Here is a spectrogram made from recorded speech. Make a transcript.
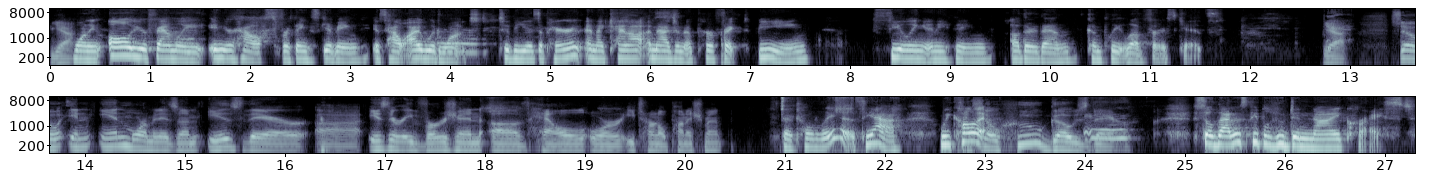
Yeah. wanting all your family in your house for Thanksgiving is how I would want to be as a parent. And I cannot imagine a perfect being feeling anything other than complete love for his kids. Yeah. So in in Mormonism, is there uh, is there a version of hell or eternal punishment? There totally is. Yeah. We call And it so who goes there? so that is people who deny Christ.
